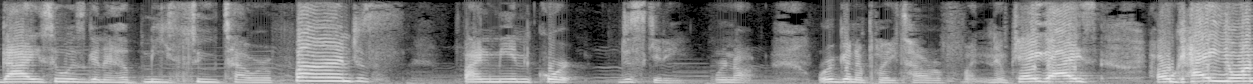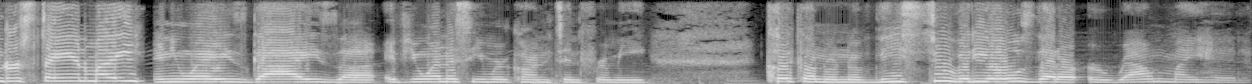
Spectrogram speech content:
Guys, who is going to help me sue Tower of Fun? Just find me in court. Just kidding. We're not. We're gonna play Tower of Fun. Okay, guys? Okay, you understand me? Anyways, guys, uh, if you want to see more content from me, click on one of these two videos that are around my head.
